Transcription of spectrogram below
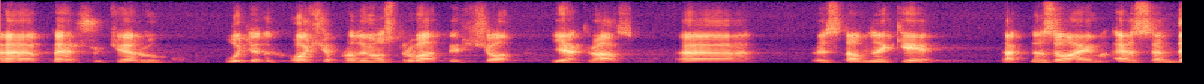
Е, в першу чергу Путін хоче продемонструвати, що якраз е, представники так називаємо СНД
